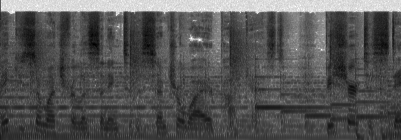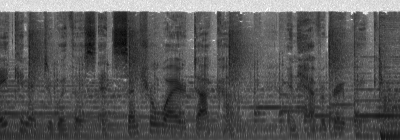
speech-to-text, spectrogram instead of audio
Thank you so much for listening to the Central Wired podcast. Be sure to stay connected with us at centralwire.com and have a great week.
